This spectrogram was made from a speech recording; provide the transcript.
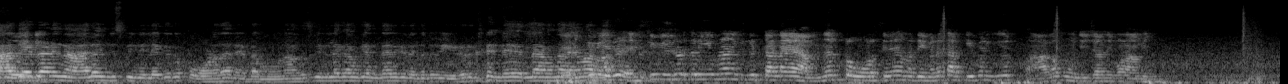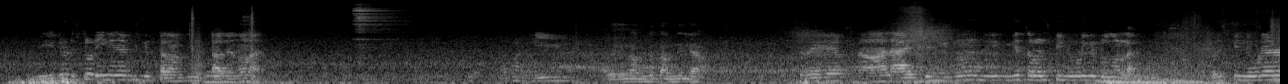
ആദ്യമായിട്ടാണ് നാലും അഞ്ച് സ്പിന്നിലേക്കൊക്കെ പോണത് തന്നെ കേട്ടോ. മൂന്നാമത്തെ സ്പിന്നിലേക്ക് നമുക്ക് എന്തായാലും കിട്ടും എന്നിട്ട് വീഡിയോ എടുക്കുന്നതിന്റെ എല്ലാണെന്ന് അറിയാൻ എനിക്ക്. വീഡിയോ എനിക്ക് വീഡിയോ എടുത്ത് തുടങ്ങിയപ്പോഴാണ് എനിക്ക് കിട്ടാണ്ടായ അന്ന് ടോർച്ചിനെ വന്നിട്ട് ഇവനെ കറക്കിയപ്പോ എനിക്ക് ആകെ മൂഞ്ചിച്ചാ നീ കൊണാമി വീഡിയോ എടുത്തു തുടങ്ങി എനിക്ക് കിട്ടാതെ നമുക്ക് കിട്ടാതെ എന്നാണ് അവർ നമുക്ക് തന്നില്ല. ഇത്രേ നാലായിരത്തി അഞ്ഞൂറ് ഇനി എത്ര ഒരു സ്പിന്നും കൂടി കിട്ടുമെന്നുള്ള ഒരു സ്പിന്നും കൂടിയാണ്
